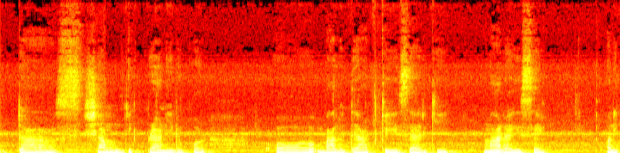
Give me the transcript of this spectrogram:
একটা সামুদ্রিক প্রাণীর উপর ও বালুতে আটকে গেছে আর কি, মারা গেছে। অনেক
